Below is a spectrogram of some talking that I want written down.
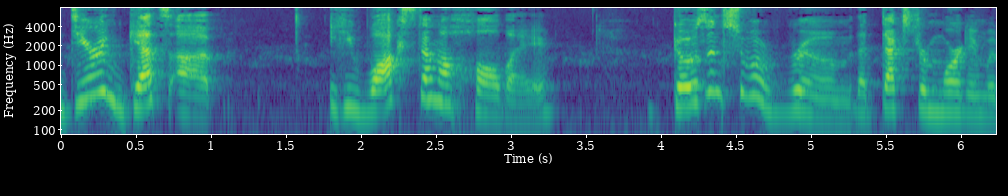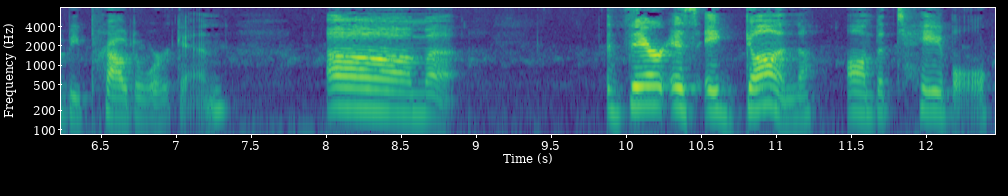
Deering gets up, he walks down a hallway, goes into a room that Dexter Morgan would be proud to work in. Um, there is a gun on the table,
